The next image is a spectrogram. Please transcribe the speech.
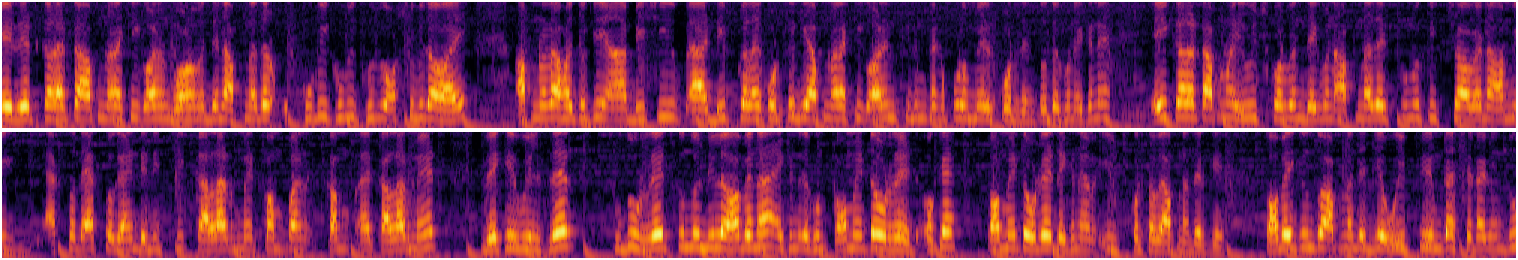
এই রেড কালারটা আপনারা কি করেন? গরমের দিনে আপনাদের খুবই খুবই খুবই অসুবিধা হয়। আপনারা হয়তো কি বেশি ডিপ কালার করতে গিয়ে আপনারা কি করেন? ক্রিমটাকে পুরো মেল করে দেন। তো দেখুন, এখানে এই কালারটা আপনারা ইউজ করবেন, দেখবেন আপনাদের কোনো কিচ্ছু হবে না। আমি একশোতে একশো গ্যারান্টি দিচ্ছি colour made company colour made বেকি উইলসের শুধু রেড কিন্তু নিলে হবে না। এখানে দেখুন tomato red okay tomato red এখানে ইউজ করতে হবে আপনাদেরকে। তবেই কিন্তু আপনাদের যে হুইপ ক্রিমটা সেটা কিন্তু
